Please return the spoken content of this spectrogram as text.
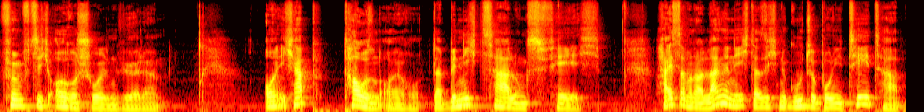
50 Euro schulden würde und ich habe 1000 Euro, da bin ich zahlungsfähig. Heißt aber noch lange nicht, dass ich eine gute Bonität habe,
